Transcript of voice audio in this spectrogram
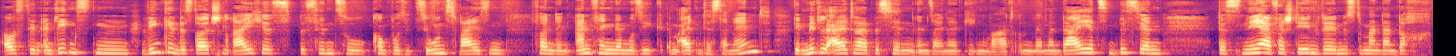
aus den entlegensten Winkeln des Deutschen Reiches bis hin zu Kompositionsweisen von den Anfängen der Musik im Alten Testament, dem Mittelalter bis hin in seine Gegenwart. Und wenn man da jetzt ein bisschen das näher verstehen will, müsste man dann doch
